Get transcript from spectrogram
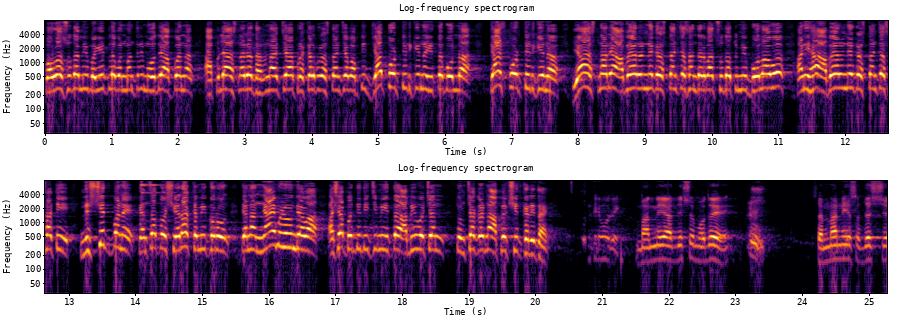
परवा सुद्धा मी बघितलं वनमंत्री महोदय आपण आपल्या असणाऱ्या धरणाच्या प्रकल्पग्रस्तांच्या बाबतीत ज्या पोटतिडकीनं इथं बोलला त्याच पोटतिडकीनं या असणाऱ्या अभयारण्यग्रस्तांच्या संदर्भात सुद्धा तुम्ही बोलावं आणि ह्या अभयारण्यग्रस्तांच्यासाठी निश्चितपणे त्यांचा तो शेरा कमी करून त्यांना न्याय मिळवून द्यावा अशा पद्धतीची मी इथं अभिवचन तुमच्याकडनं अपेक्षित करीत आहे. माननीय अध्यक्ष महोदय सन्माननीय सदस्य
